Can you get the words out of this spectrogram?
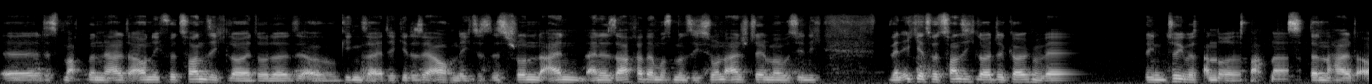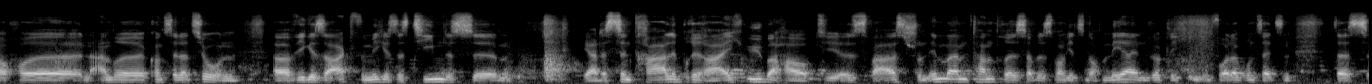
äh, das macht man halt auch nicht für 20 Leute oder äh, gegenseitig geht das ja auch nicht. Das ist schon ein, eine Sache, da muss man sich schon einstellen, man muss hier nicht, wenn ich jetzt für 20 Leute köchen wäre, natürlich was anderes machen. Das ist dann halt auch äh, eine andere Konstellation. Aber wie gesagt, für mich ist das Team das, ähm, ja, das zentrale Bereich überhaupt. Es war es schon immer im Tantris, aber das wollen wir jetzt noch mehr in wirklich in den Vordergrund setzen, dass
